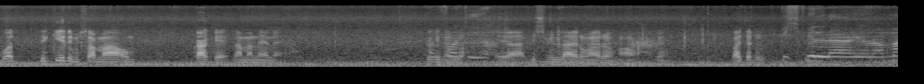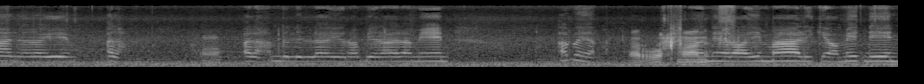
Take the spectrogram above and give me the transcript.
Buat dikirim sama om kakek sama nenek. Bikin dulu. Al-Fatihah. Iya, bismillahirrahmanirrahim. Oh, oke. Baca dulu. Bismillahirrahmanirrahim. Alah, Oh. alhamdulillahirabbil Apa ya? Ar-Rahman. Bismillahirrahmanirrahim. Malik yaumiddin.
